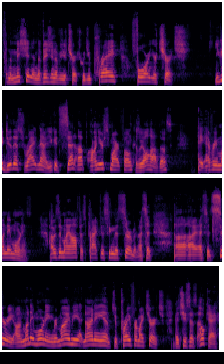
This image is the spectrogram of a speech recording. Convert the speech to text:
for the mission and the vision of your church? Would you pray for your church? You could do this right now. You could set up on your smartphone, because we all have those. Hey, every Monday morning, I was in my office practicing this sermon. I said, uh, I, I said, Siri, on Monday morning, remind me at 9 a.m. to pray for my church. And she says, okay.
